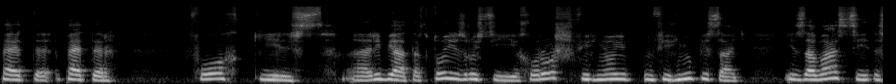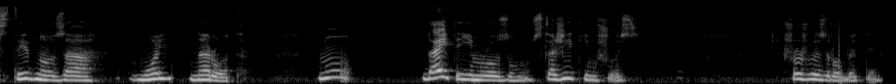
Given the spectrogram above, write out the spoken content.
Петер, Петер Фохкільс. Е, Ребята, хто із Росії? Хорош фігньою, фігню писать. І за вас стидно за мой народ. Ну, дайте їм розуму, скажіть їм щось. Що ж ви зробите?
